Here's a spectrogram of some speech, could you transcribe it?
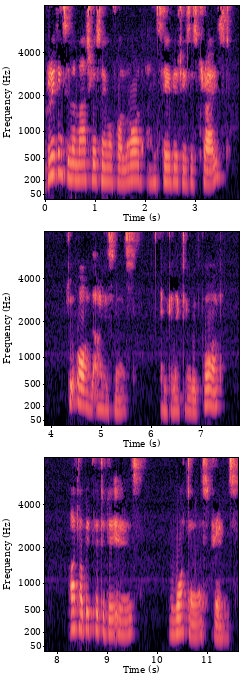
Greetings in the matchless name of our Lord and Savior Jesus Christ to all our listeners. In connecting with God, our topic for today is water springs.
